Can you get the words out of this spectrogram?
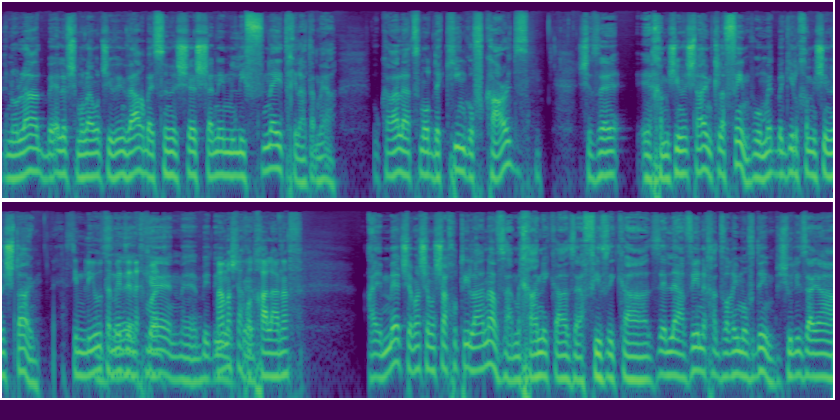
ונולד ב-1874, 26 שנים לפני תחילת המאה. הוא קרא לעצמו The King of Cards, שזה אה, 52 קלפים, והוא מת בגיל 52. סמליות תמיד זה נחמד. כן, אה, בדיוק. מה משך כן. אותך לענף? האמת שמה שמשך אותי לענף זה המכניקה, זה הפיזיקה, זה להבין איך הדברים עובדים. בשבילי זה היה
